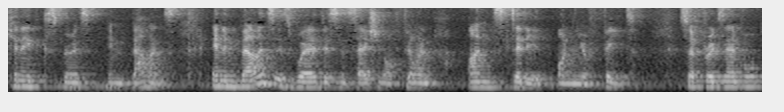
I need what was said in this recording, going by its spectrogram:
can experience imbalance. And imbalance is where the sensation of feeling unsteady on your feet. So, for example,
